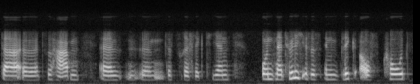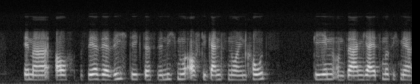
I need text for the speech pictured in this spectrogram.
da äh, zu haben, das zu reflektieren. Und natürlich ist es im Blick auf Codes immer auch sehr, sehr wichtig, dass wir nicht nur auf die ganz neuen Codes gehen und sagen, ja, jetzt muss ich mir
